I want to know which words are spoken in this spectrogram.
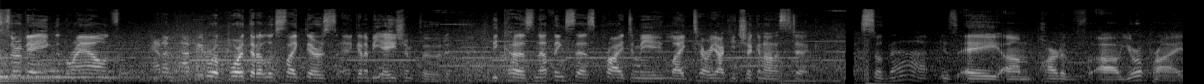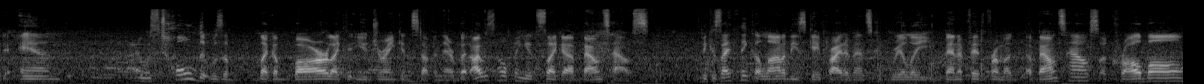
surveying the grounds, and I'm happy to report that it looks like there's going to be Asian food, because nothing says pride to me like teriyaki chicken on a stick. So that is a um, part of uh, Europride, and I was told it was a like a bar, like that you drink and stuff in there. But I was hoping it's like a bounce house, because I think a lot of these gay pride events could really benefit from a, a bounce house, a crawl ball,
